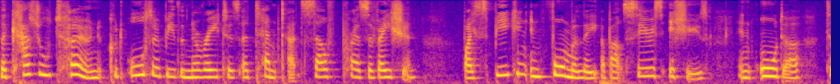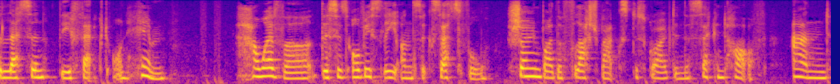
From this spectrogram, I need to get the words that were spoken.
The casual tone could also be the narrator's attempt at self preservation by speaking informally about serious issues in order to lessen the effect on him. However, this is obviously unsuccessful, shown by the flashbacks described in the second half and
